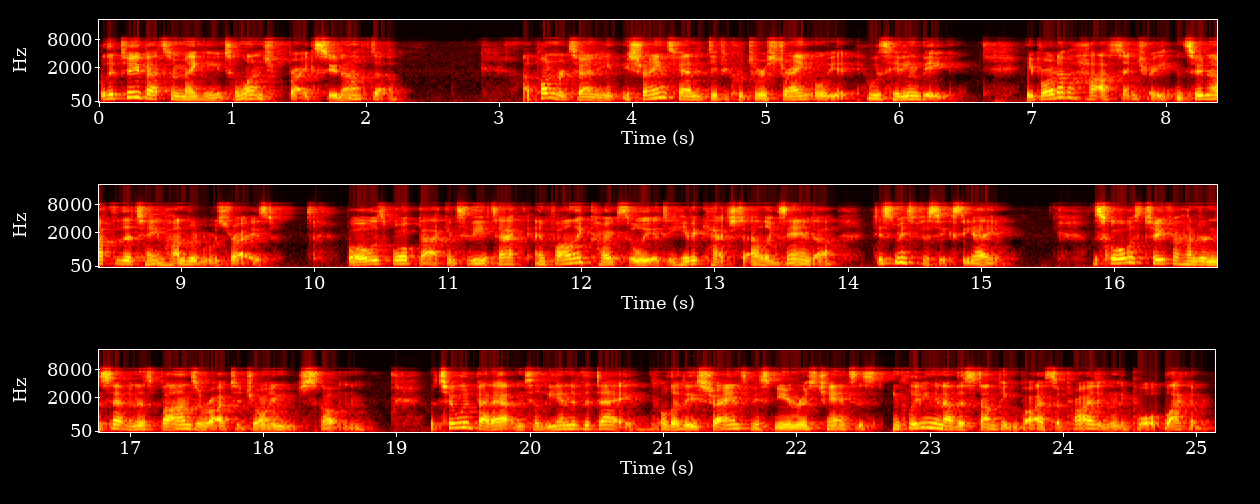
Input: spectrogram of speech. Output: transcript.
with the two batsmen making it to lunch break soon after. Upon returning, the Australians found it difficult to restrain Ulyett, who was hitting big. He brought up a half century, and soon after the team hundred was raised. Boyle was brought back into the attack and finally coaxed Ulyett to hit a catch to Alexander, dismissed for 68. The score was 2 for 107 as Barnes arrived to join Scotton. The two would bat out until the end of the day, although the Australians missed numerous chances, including another stumping by a surprisingly poor Blackham.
